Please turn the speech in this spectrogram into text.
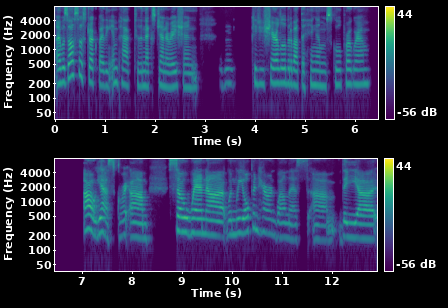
i was also struck by the impact to the next generation. Mm-hmm. could you share a little bit about the hingham school program? Oh yes, great. Um, so when uh, when we opened Herren Wellness, um, the uh,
